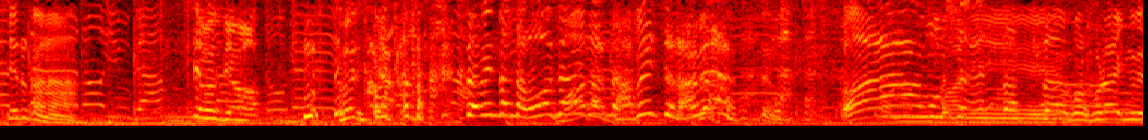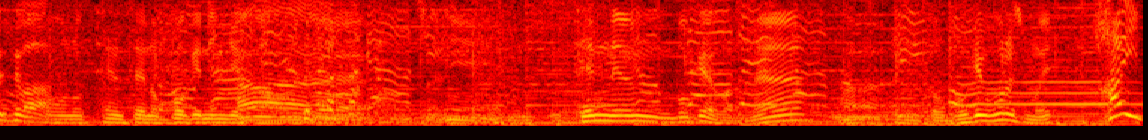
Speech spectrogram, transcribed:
来てるかな？来てますよ。喋った喋ったもう。まだ喋っちゃダメだっつってああもう喋ったった。これフライングですわ。この天性のボケ人間が。あ天然ボケやからね。ボケ殺しも「はい」っ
